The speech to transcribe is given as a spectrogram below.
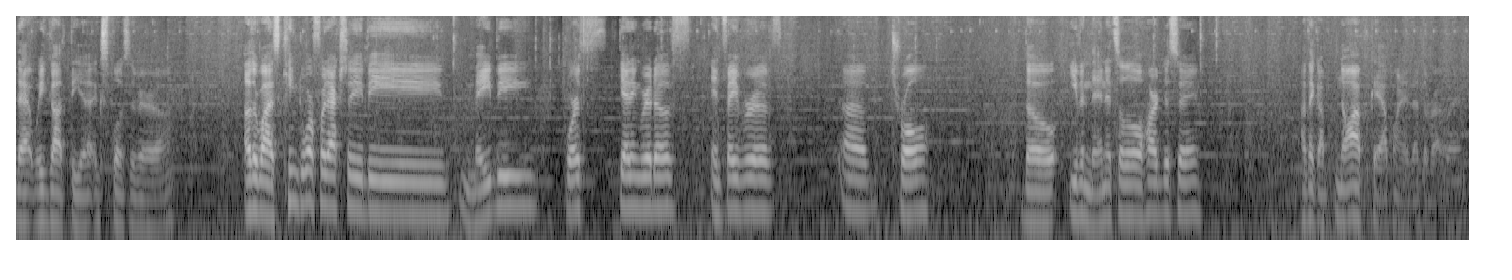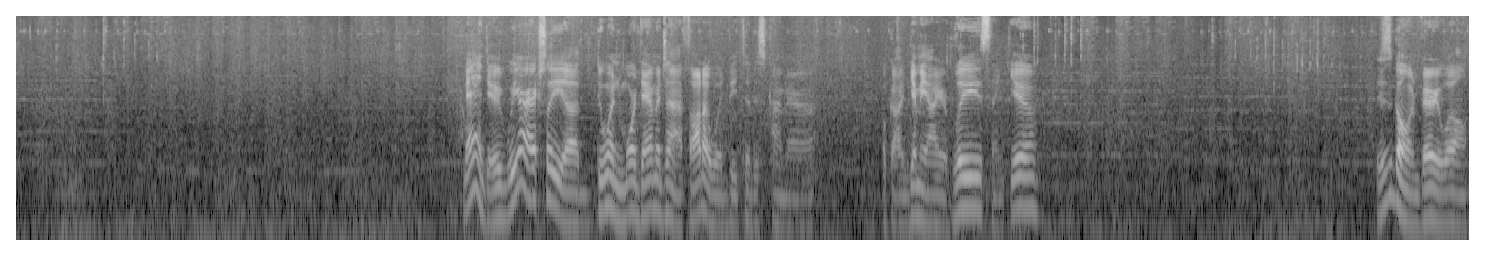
that we got the uh, explosive arrow. Otherwise, King Dwarf would actually be maybe worth getting rid of in favor of uh, Troll. Though, even then, it's a little hard to say. I think I'm... No, okay, I pointed that the right way. Man, dude, we are actually uh, doing more damage than I thought I would be to this Chimera. Oh god, get me out here, please. Thank you. This is going very well.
